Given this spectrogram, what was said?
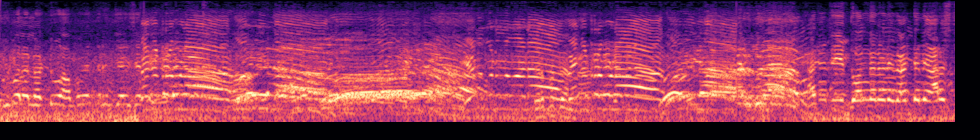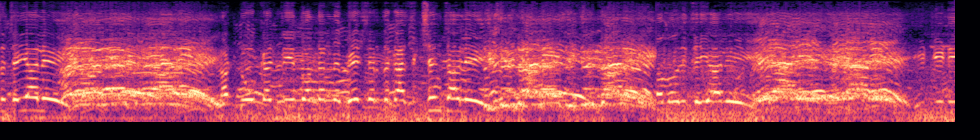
తిరుమల లడ్డు అపవిత్రం చేసే కత్తి దొంగలను వెంటనే అరెస్ట్ చేయాలి. లడ్డు కత్తి దొంగల్ని బేషరతుగా శిక్షించాలి. నమోదు చేయాలి. టీటీడీ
